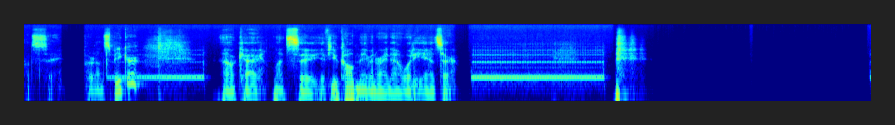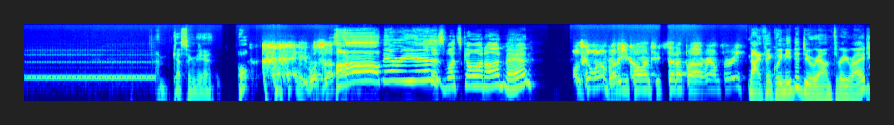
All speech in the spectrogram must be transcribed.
Let's see. Put it on speaker. Okay, let's see. If you called Maven right now, would he answer? I'm guessing the answer. Oh, Hey, what's up? oh, there he is. What's going on, man? What's going on, brother? You calling to set up uh, round three? I think we need to do round three, right?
